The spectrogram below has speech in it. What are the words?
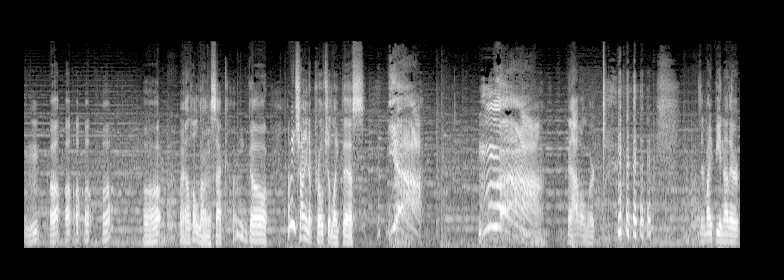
Mm. Oh, oh, oh, oh, oh. Oh. Well, hold on a sec. Let me go... Let me try and approach it like this. Yeah! Yeah, that won't work. there might be another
